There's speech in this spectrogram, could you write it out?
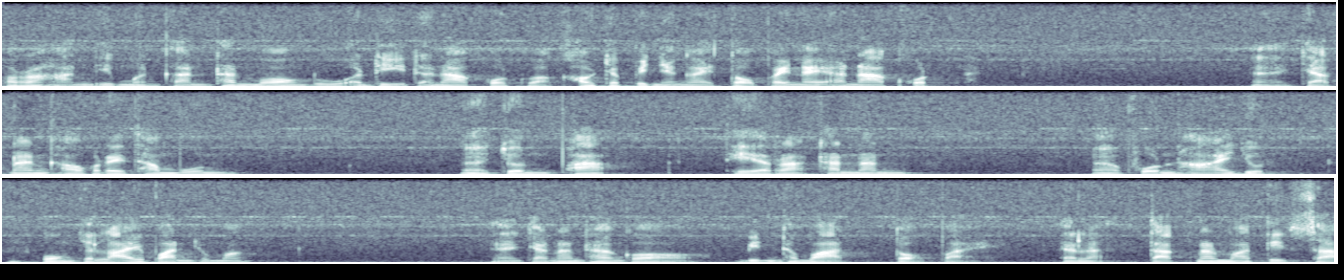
พระอรหันต์อีกเหมือนกัน ท่านมองดูอดีตอนาคตว่าเขาจะเป็นยังไงต่อไปในอนาคต จากนั้นเขาก็ได้ทำบุญจนพระเทระท่านนั้น ฝนหายหยุดคงจะหลายวันอยู่มั้งจากนั้นท่านก็บินธบาตต่อไปนั่นแหละตักนั้นมาติดสา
